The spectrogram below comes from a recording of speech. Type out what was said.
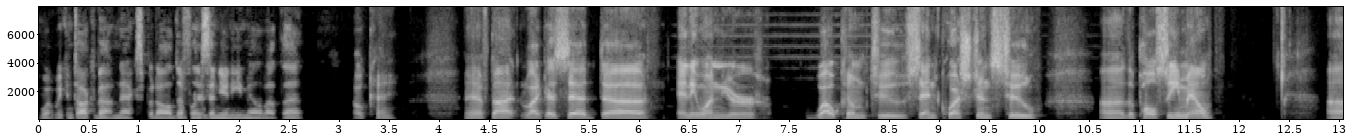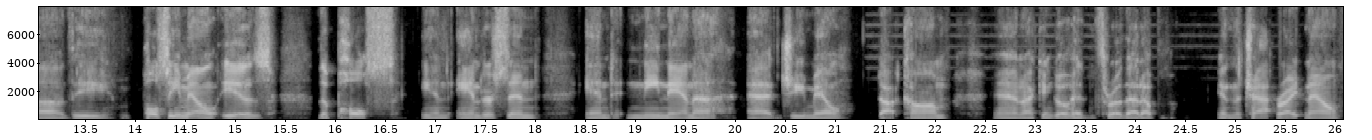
what we can talk about next. But I'll definitely okay. send you an email about that. Okay, and if not, like I said, uh, anyone you're welcome to send questions to uh, the Pulse email. Uh, the Pulse email is the Pulse in Anderson and Nenana at gmail.com. And I can go ahead and throw that up in the chat right now.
